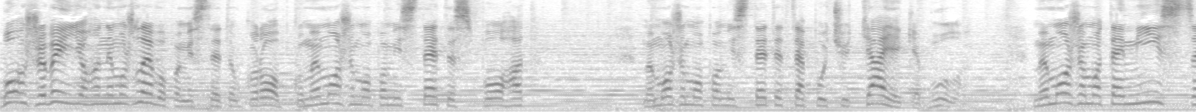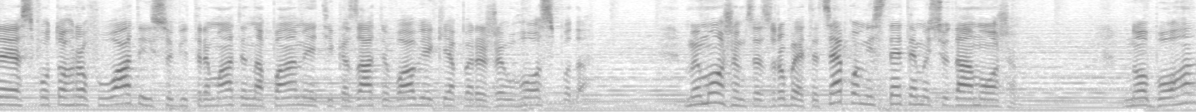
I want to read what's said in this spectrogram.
Бог живий, його неможливо помістити в коробку. Ми можемо помістити спогад, ми можемо помістити те почуття, яке було. Ми можемо те місце сфотографувати і собі тримати на пам'яті, казати, вау, як я пережив Господа. Ми можемо це зробити. Це помістити ми сюди можемо. Но Бога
